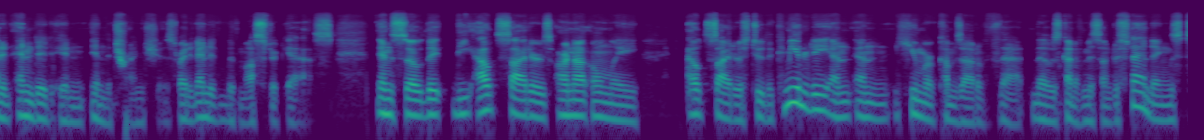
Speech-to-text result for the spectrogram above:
and it ended in in the trenches right? It ended with mustard gas and so the the outsiders are not only outsiders to the community and and humor comes out of that those kind of misunderstandings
